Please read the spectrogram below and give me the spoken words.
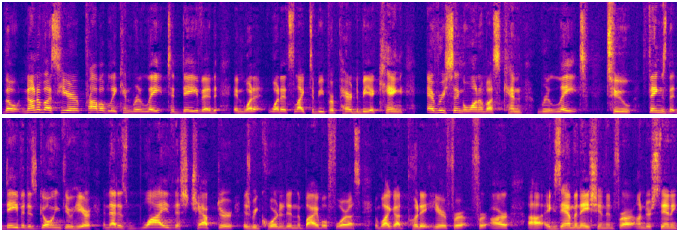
though none of us here probably can relate to David and what, it, what it's like to be prepared to be a king, every single one of us can relate to things that David is going through here, and that is why this chapter is recorded in the Bible for us and why God put it here for, for our uh, examination and for our understanding.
